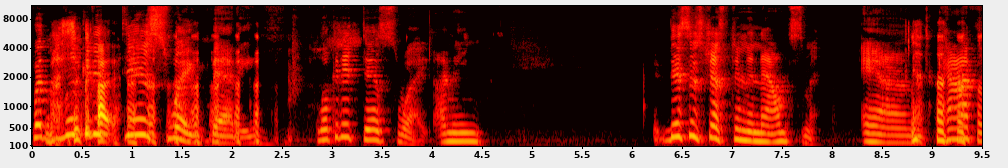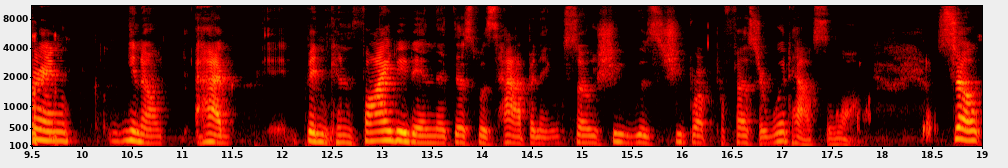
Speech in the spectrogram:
But Must look at it this way, Betty. Look at it this way. I mean, this is just an announcement. And Catherine, you know, had been confided in that this was happening. So she was, she brought Professor Wodehouse along. So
